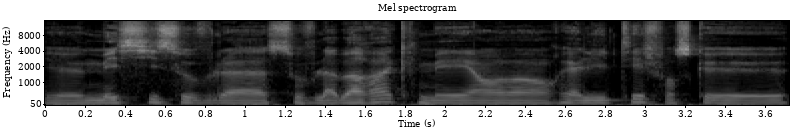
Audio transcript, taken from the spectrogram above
Euh, Messi sauve la, sauve la baraque, mais en, réalité, je pense que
